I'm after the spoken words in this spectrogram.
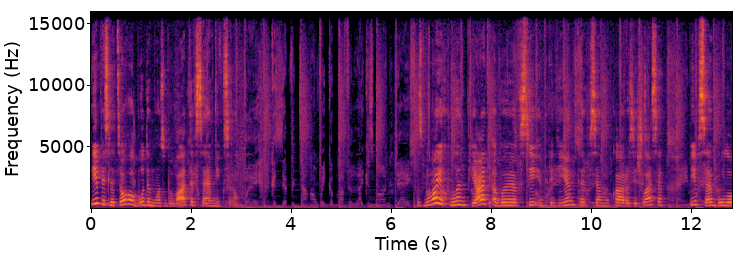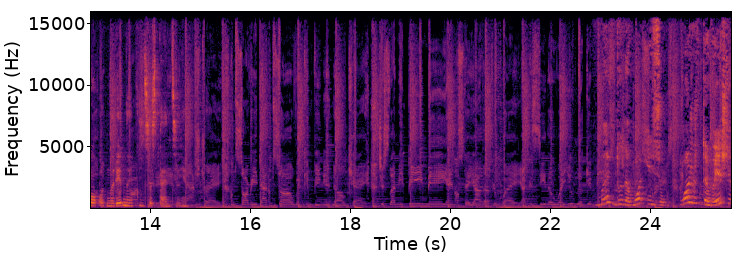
І після цього будемо збивати все міксером. Збиваю хвилин 5, аби всі інгредієнти, вся мука розійшлася і все було однорідної консистенції. Ми додамо ізюм. Можете вишню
